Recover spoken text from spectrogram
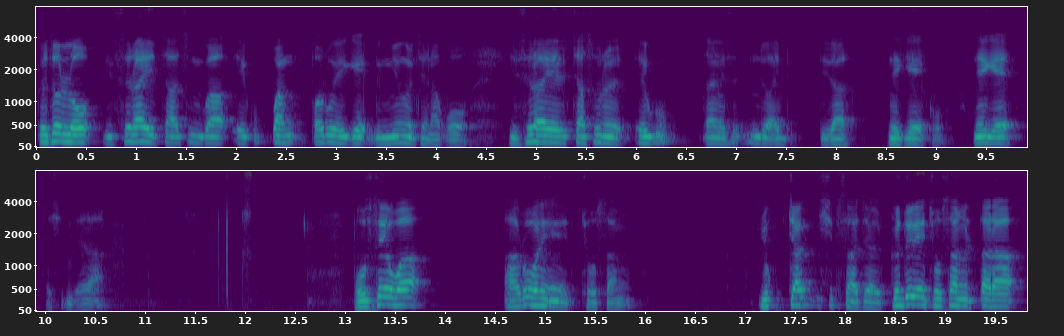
그들로 이스라엘 자손과 애굽 왕 바로에게 명령을 전하고 이스라엘 자손을 애굽 땅에서 인도하리라. 내게 고 내게 하시니라 모세와 아론의 조상. 6장 14절 그들의 조상을 따라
